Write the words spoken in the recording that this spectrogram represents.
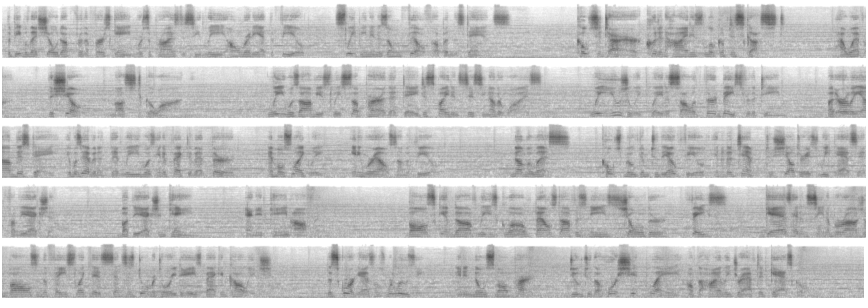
The people that showed up for the first game were surprised to see Lee already at the field, sleeping in his own filth up in the stands. Coach Sitar couldn't hide his look of disgust. However, the show must go on. Lee was obviously subpar that day despite insisting otherwise. Lee usually played a solid third base for the team, but early on this day it was evident that Lee was ineffective at third and most likely anywhere else on the field. Nonetheless, Coach moved him to the outfield in an attempt to shelter his weak asset from the action. But the action came, and it came often. Ball skimmed off Lee's glove, bounced off his knees, shoulder, face. Gaz hadn't seen a barrage of balls in the face like this since his dormitory days back in college. The Scoregasms were losing, and in no small part due to the horseshit play of the highly drafted Gaskell.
